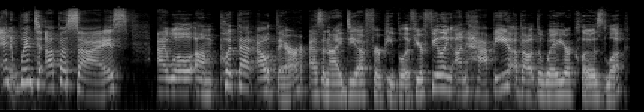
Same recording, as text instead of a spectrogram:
And went up a size. I will um, put that out there as an idea for people. If you're feeling unhappy about the way your clothes look,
